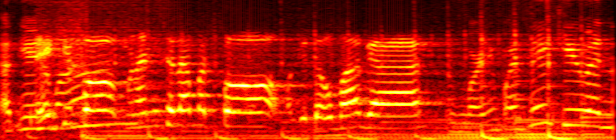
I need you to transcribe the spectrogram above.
At ngayon Thank you naman, po. Maraming salamat po. Magandang umaga. good morning po and thank you. And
